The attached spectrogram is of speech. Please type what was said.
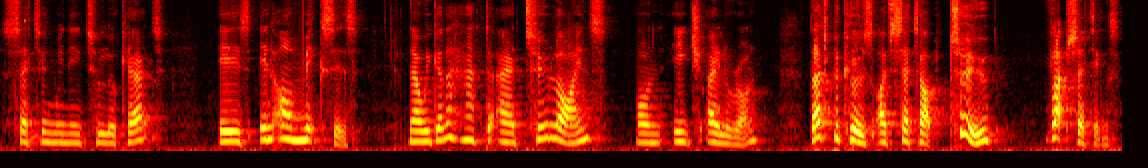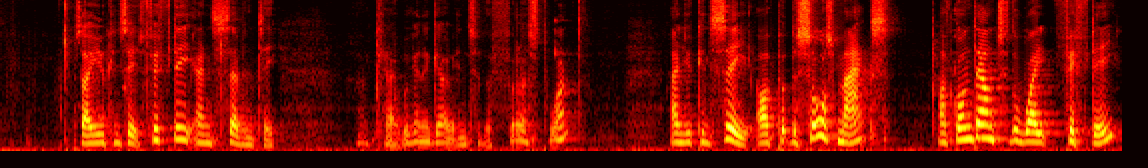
setting we need to look at is in our mixes. Now we're going to have to add two lines on each aileron. That's because I've set up two flap settings. So you can see it's 50 and 70. Okay, we're going to go into the first one. And you can see I've put the source max. I've gone down to the weight 50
